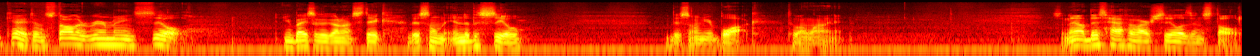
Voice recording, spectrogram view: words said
Okay, to install the rear main seal, you're basically going to stick this on the end of the seal, this on your block to align it. So now this half of our seal is installed.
